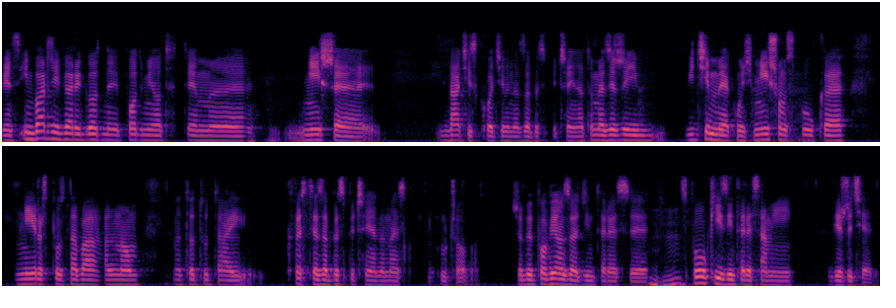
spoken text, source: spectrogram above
Więc im bardziej wiarygodny podmiot, tym e, mniejsze nacisk kładziemy na zabezpieczenie. Natomiast jeżeli widzimy jakąś mniejszą spółkę, mniej rozpoznawalną, no to tutaj kwestia zabezpieczenia dla nas jest kluczowa, żeby powiązać interesy mhm. spółki z interesami wierzycieli.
